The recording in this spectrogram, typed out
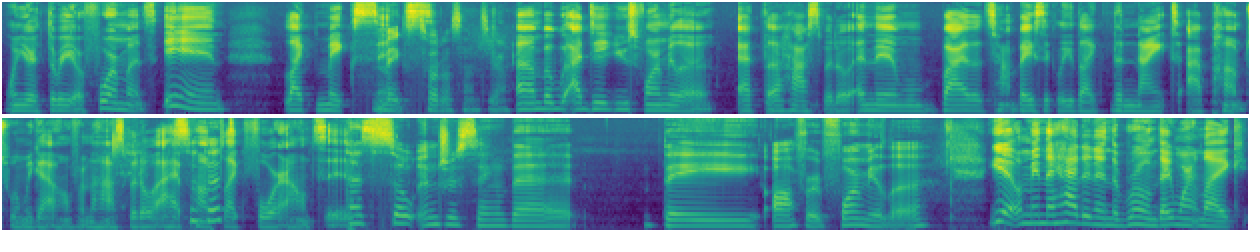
when you're three or four months in, like makes sense. Makes total sense. Yeah. Um, but I did use formula at the hospital, and then by the time, basically, like the night I pumped when we got home from the hospital, I had So pumped like four ounces. That's so interesting that they offered formula. yeah, I mean they had it in the room. They weren't like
